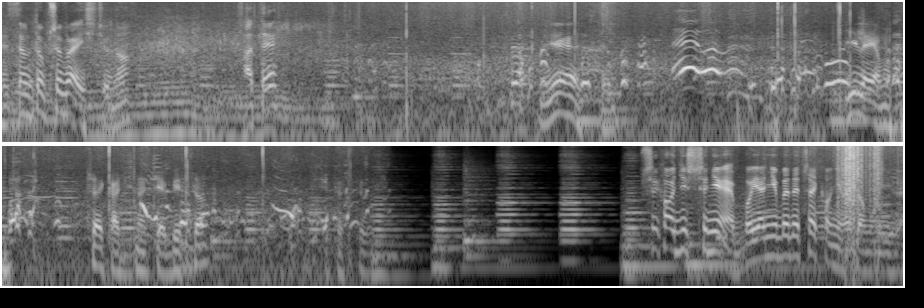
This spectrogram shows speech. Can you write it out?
Jestem tu przy wejściu, no. A ty? Nie jestem. Ile ja mam czekać na ciebie, co? Przychodzisz czy nie? Bo ja nie będę czekał nie wiadomo ile.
